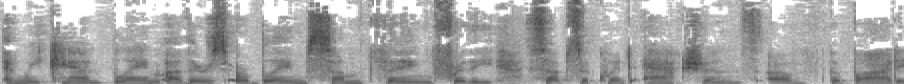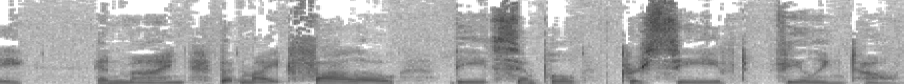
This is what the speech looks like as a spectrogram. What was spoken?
And we can't blame others or blame something for the subsequent actions of the body and mind that might follow the simple perceived feeling tone.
